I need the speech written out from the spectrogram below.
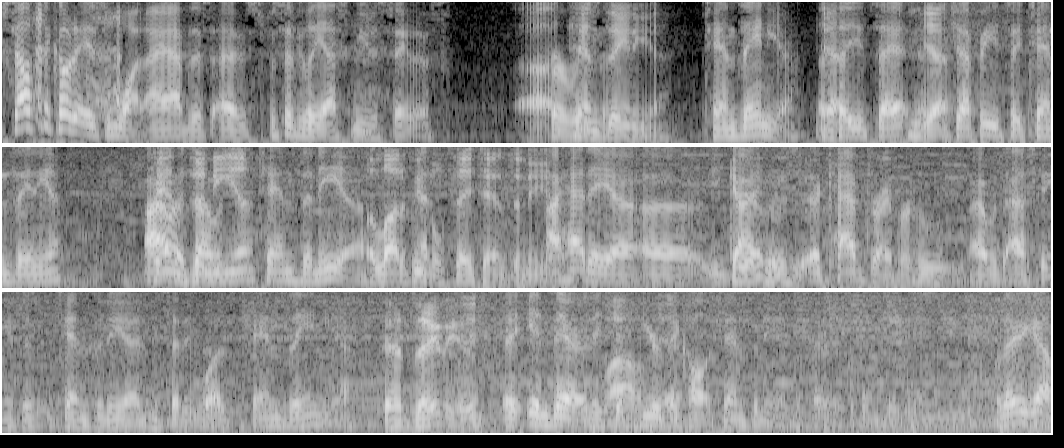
South Dakota is what? I have this. I was specifically asking you to say this. Uh, for reason. Tanzania. Tanzania. That's Yeah. how you'd say it. Yeah. Jeffy, you'd say Tanzania. I always thought was Tanzania? Tanzania. A lot of people say Tanzania. I had a, uh, a guy Yeah, who was a cab driver who I was asking if it's Tanzania, and he said it was Tanzania. Tanzania. See? Uh, In there, they Wow, said here yeah. they call it Tanzania, but there it's Tanzania. So there you go.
